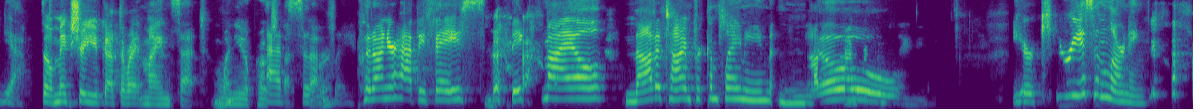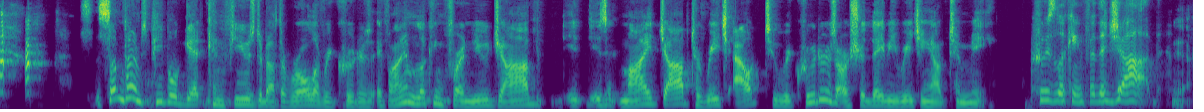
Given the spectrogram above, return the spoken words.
Yeah, So make sure you've got the right mindset when you approach that absolutely. Put on your happy face, big smile. Not a time for complaining. Not a time for No. complaining. You're curious and learning. Sometimes people get confused about the role of recruiters. If I'm looking for a new job, is it my job to reach out to recruiters or should they be reaching out to me? Who's looking for the job? Yeah.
